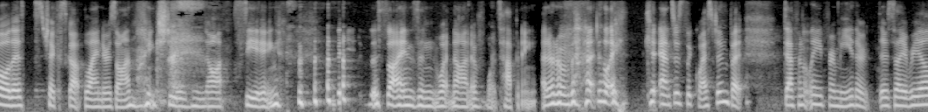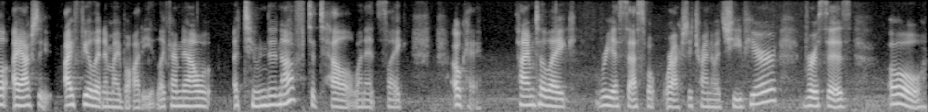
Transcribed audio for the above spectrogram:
oh, this chick's got blinders on. Like she is not seeing the, the signs and whatnot of what's happening. I don't know if that like answers the question, but definitely for me there there's a real I actually I feel it in my body. Like I'm now attuned enough to tell when it's like okay, time to like reassess what we're actually trying to achieve here versus oh,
